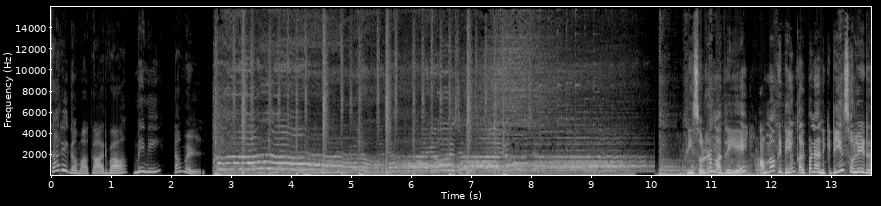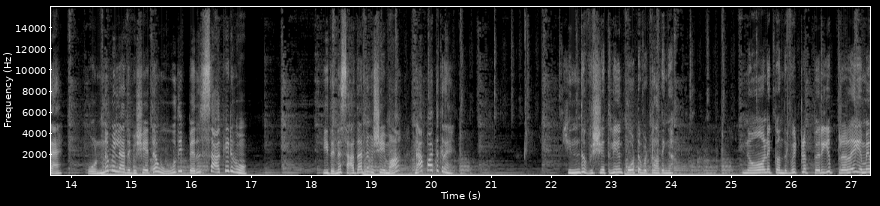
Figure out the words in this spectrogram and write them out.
சரிகமா கார்வா மினி தமிழ் நீ சொல்ற மாதிரியே அம்மா கிட்டயும் கல்பனா கிட்டயும் சொல்லிடுறேன். ஒண்ணும் இல்லாத விஷயத்த ஊதி பெருசாக்கிடுவோம். இது என்ன சாதாரண விஷயமா? நான் பாத்துக்கிறேன். இந்த விஷயத்திலயும் கோட்டை விட்டுறாதீங்க. நாளைக்கு அந்த வீட்ல பெரிய பிரளயமே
